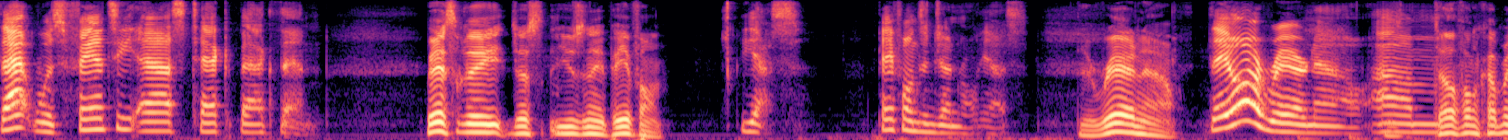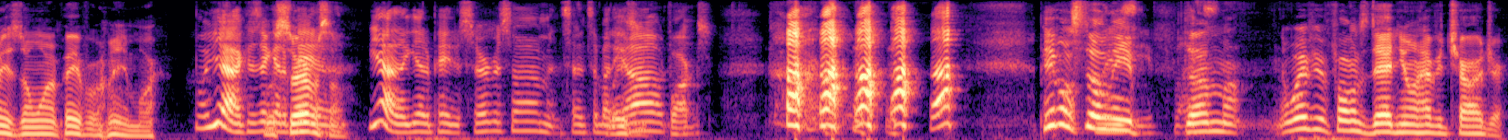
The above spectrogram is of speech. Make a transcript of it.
That was fancy ass tech back then. Basically, just using a payphone. Yes. Payphones in general, yes. They're rare now. They are rare now. Um, Telephone companies don't want to pay for them anymore. well, yeah, because they got to pay. service To, them. yeah, they got to pay to service them and send somebody Lazy out. fucks. People still Lazy need fucks. them. What if your phone's dead and you don't have your charger?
